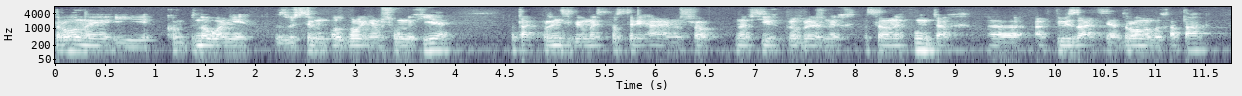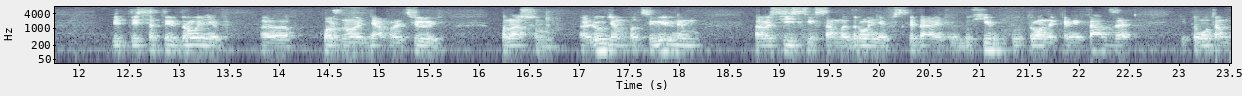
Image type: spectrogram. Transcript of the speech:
дрони і комбіновані з усім озброєнням, що в них є. Так, в принципі, ми спостерігаємо, що на всіх прибережних населених пунктах е, активізація дронових атак від 10 дронів е, кожного дня працюють по нашим людям, по цивільним російських саме дронів скидають вибухівку, дрони камікадзе, і тому там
